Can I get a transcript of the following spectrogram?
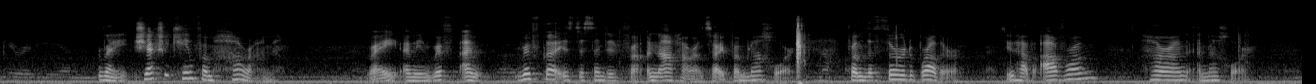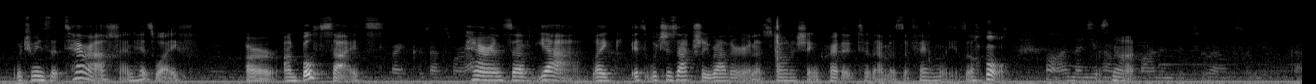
impurity and. Right. She actually came from Haran, right? I mean, Rif, um, Rivka is descended from, not Haran, sorry, from Nahor, from the third brother. So you have Avram, Haran, and Nahor, which means that Terach and his wife are on both sides Right, because that's where. parents of, yeah, like, it's, which is actually rather an astonishing credit to them as a family as a whole. Well, and then So you it's have not- Laban and so you've got.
